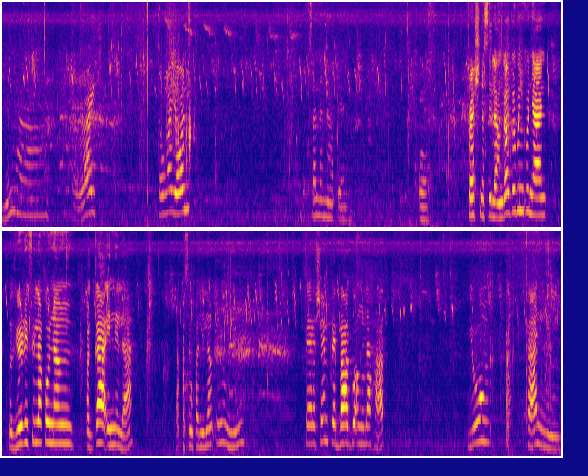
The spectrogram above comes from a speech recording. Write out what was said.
Yan na. Alright. So ngayon, buksan na natin. Oh, fresh na sila. Ang gagawin ko niyan, magre-refill ako ng pagkain nila. Tapos yung kanilang inumin. Pero syempre, bago ang lahat, yung kanin.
